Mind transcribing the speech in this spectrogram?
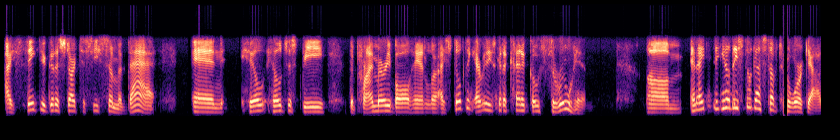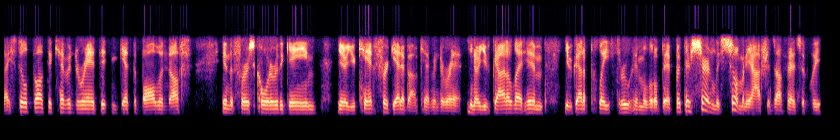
I think you're going to start to see some of that, and he'll he'll just be the primary ball handler. I still think everything's going to kind of go through him. Um, and I, you know, they still got stuff to work out. I still thought that Kevin Durant didn't get the ball enough in the first quarter of the game. You know, you can't forget about Kevin Durant. You know, you've got to let him, you've got to play through him a little bit. But there's certainly so many options offensively.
